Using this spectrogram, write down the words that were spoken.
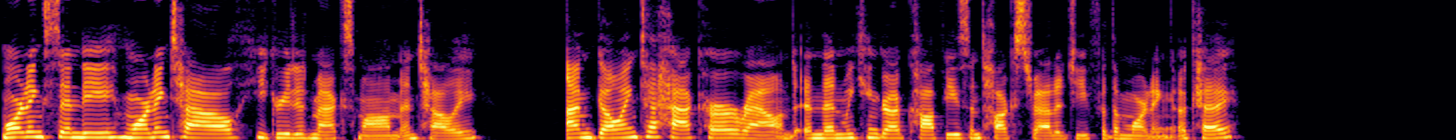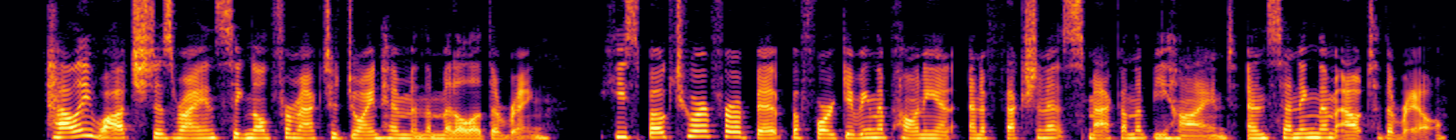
Morning, Cindy. Morning, Tal, he greeted Mac's mom and Tally. I'm going to hack her around, and then we can grab coffees and talk strategy for the morning, okay? Tally watched as Ryan signaled for Mac to join him in the middle of the ring. He spoke to her for a bit before giving the pony an, an, affectionate smack on the behind and sending them out to the rail.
